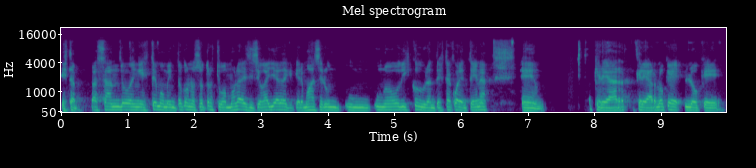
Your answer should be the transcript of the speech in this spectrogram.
está pasando en este momento con nosotros. Tomamos la decisión ayer de que queremos hacer un, un, un nuevo disco durante esta cuarentena, eh, crear, crear lo, que, lo, que,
